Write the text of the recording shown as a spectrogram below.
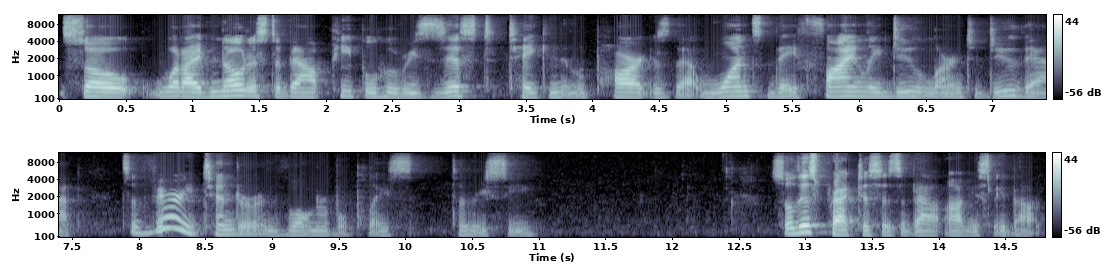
so what I've noticed about people who resist taking them apart is that once they finally do learn to do that, it's a very tender and vulnerable place to receive. So this practice is about, obviously, about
